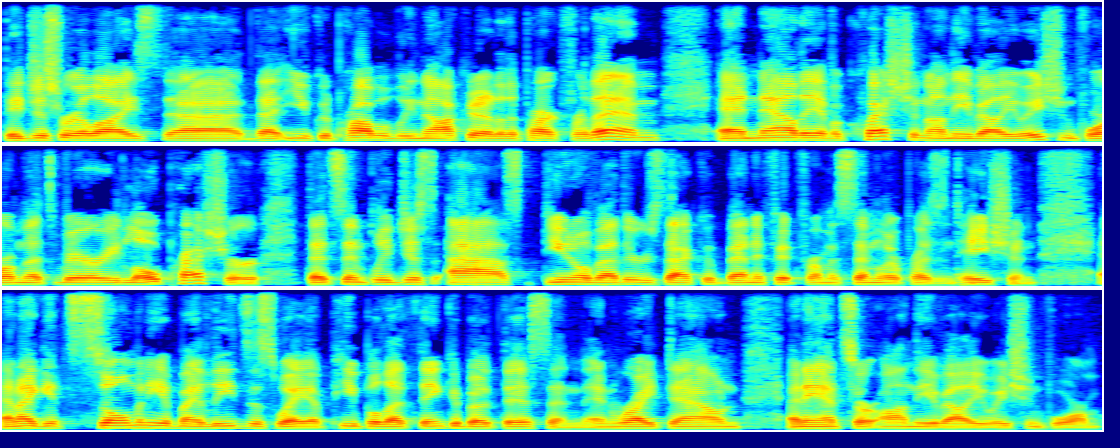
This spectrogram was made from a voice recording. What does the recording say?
they just realized uh, that you could probably knock it out of the park for them, and now they have a question on the evaluation form that's very low pressure that simply just asks, "Do you know of others that could benefit from a similar presentation?" And I get so many of my leads this way of people that think about this and, and write down an answer on the evaluation form.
